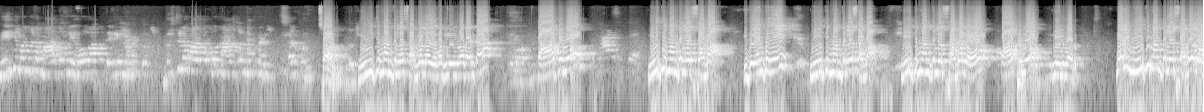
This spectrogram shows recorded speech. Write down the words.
నీతిమంతుల మార్గం యెహోవాకు తెలియను. దుష్టుల మార్గము నాశనకు నడుపును. చాలు నీతిమంతుల సభలో ఎవరు నిలవరంట? పాపులు నీతిమంతుల సభ. ఇదేంటిది? నీతిమంతుల సభ. నీతిమంతుల సభలో పాపులు నిల్వరు. మరి నీతిమంతుల సభలో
